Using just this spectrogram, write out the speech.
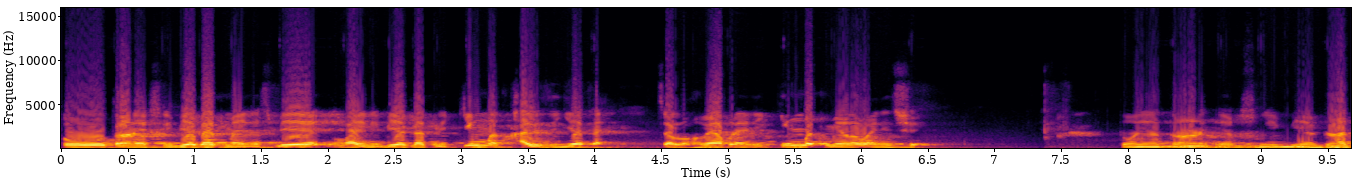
તો ત્રણ એક્સની બે ઘાત માઇનસ બે વાયની બે ઘાતની કિંમત ખાલી જગ્યા થાય. ચાલો, હવે આપણે એની કિંમત મેળવવાની છે. તો અહીંયા ત્રણ એક્સની બે ઘાત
